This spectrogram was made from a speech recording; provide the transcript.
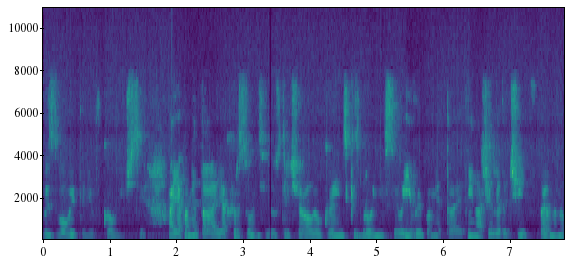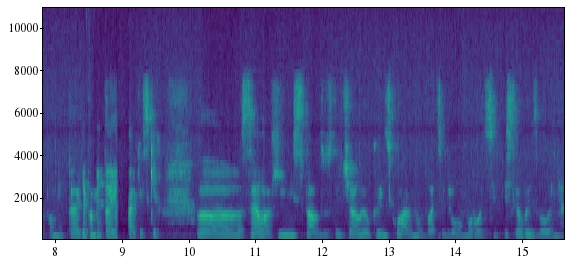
визволителів в кавичці? А я пам'ятаю, як херсонці зустрічали українські збройні сили, і ви пам'ятаєте, і наші глядачі впевнено пам'ятають. Я пам'ятаю, як в харківських е- селах і містах зустрічали українську армію у 22-му році після визволення.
